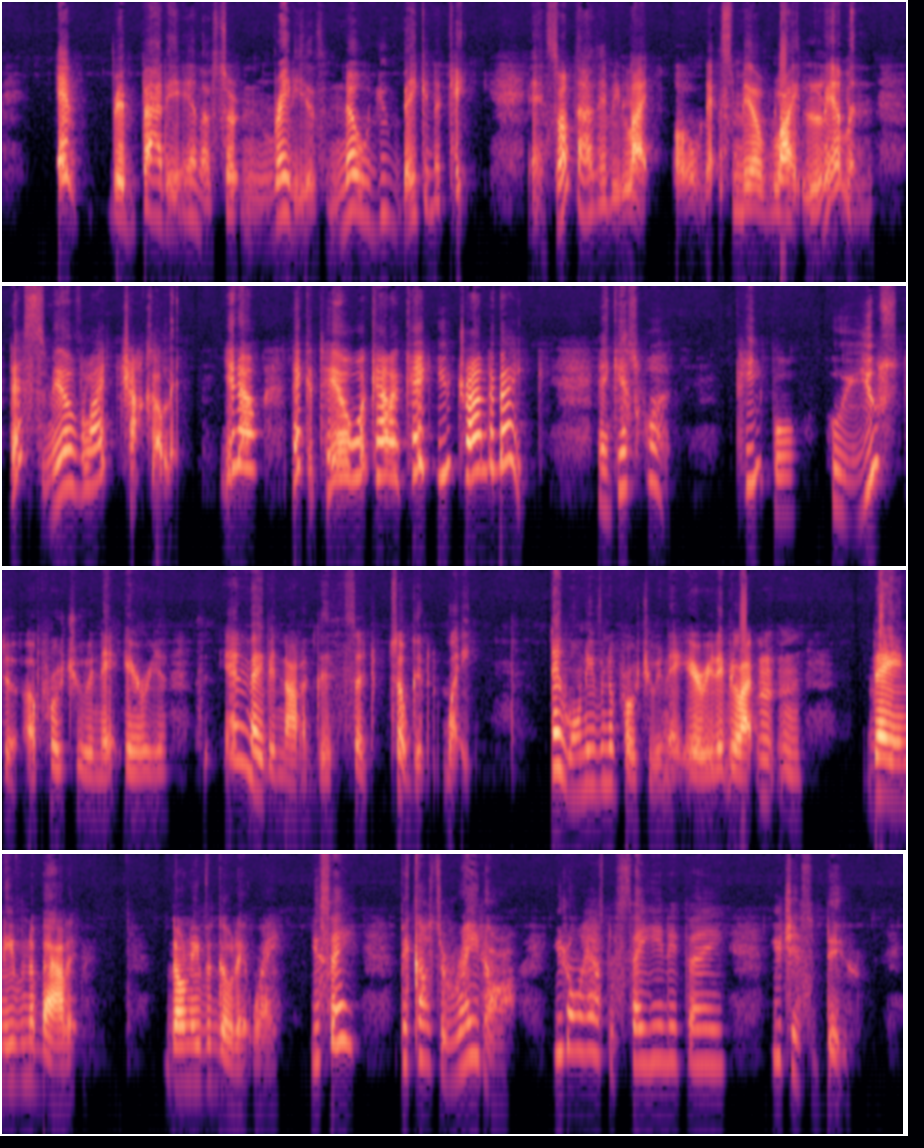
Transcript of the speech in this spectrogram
Everybody in a certain radius know you baking a cake. And sometimes they be like, oh, that smells like lemon. That smells like chocolate. You know, they could tell what kind of cake you trying to bake. And guess what? People who used to approach you in that area, and maybe not a good, such so good way, they won't even approach you in that area. They'd be like, mm mm, they ain't even about it. Don't even go that way. You see, because the radar, you don't have to say anything. You just do,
